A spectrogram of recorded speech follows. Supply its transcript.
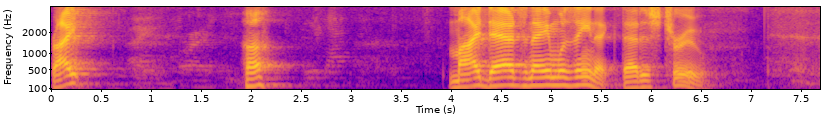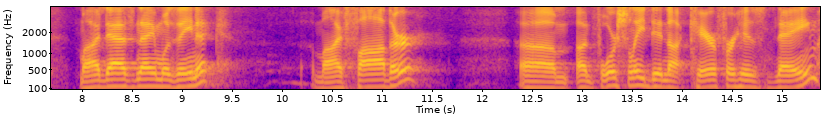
right? Huh? My dad's name was Enoch. That is true. My dad's name was Enoch. My father, um, unfortunately, did not care for his name,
